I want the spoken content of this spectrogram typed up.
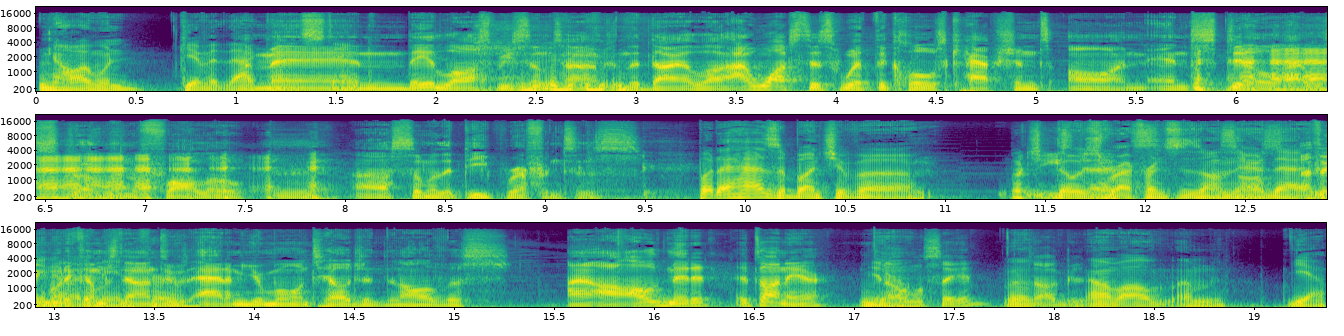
no, I wouldn't give it that kind of. Man, they lost me sometimes in the dialogue. I watched this with the closed captions on, and still I was struggling to follow uh, some of the deep references. But it has a bunch of uh, Bunch those Easter references on there that I think you know when it what comes mean, down to for- it, Adam, you're more intelligent than all of us. I, I'll admit it. It's on air. You know, we'll say it. It's all good. I'll, I'll, um, yeah,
